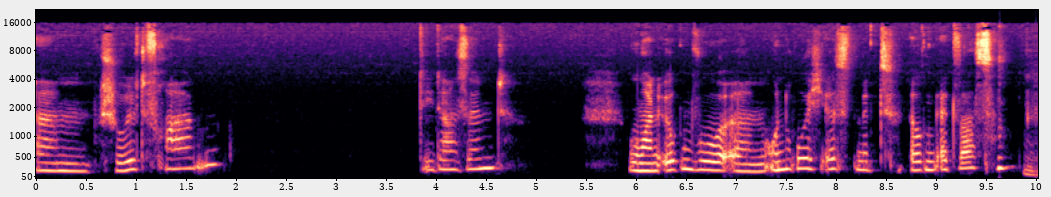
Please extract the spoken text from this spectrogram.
ähm, Schuldfragen, die da sind wo man irgendwo ähm, unruhig ist mit irgendetwas mhm.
